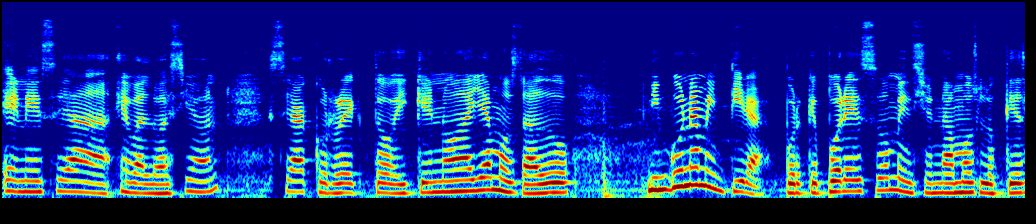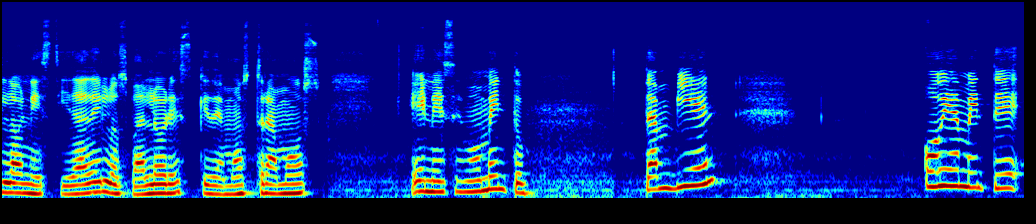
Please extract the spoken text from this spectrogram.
en esa evaluación sea correcto y que no hayamos dado ninguna mentira, porque por eso mencionamos lo que es la honestidad y los valores que demostramos en ese momento. También, obviamente,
